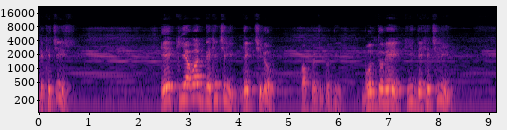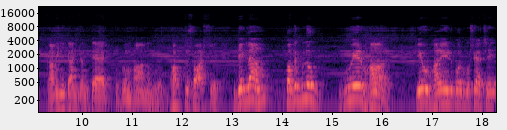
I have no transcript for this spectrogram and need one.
দেখেছিস? এ কি আবার দেখেছিলি? দেখছিল ভক্তটির প্রতি। বলতো, রে, কি দেখেছিলি? কামিনী কাঞ্চন ত্যাগ ব্রহ্মানন্দ। ভক্ত সহাস্যে দেখলাম কতগুলো গুয়ের ভাঁড়। কেউ ভাঁড়ের উপর বসে আছে,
